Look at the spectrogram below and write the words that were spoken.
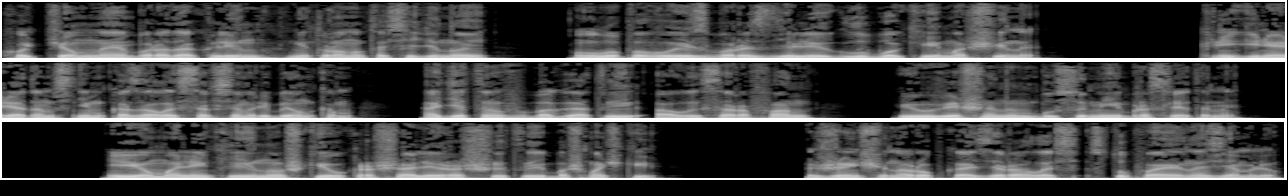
хоть темная борода клин не тронута сединой, лоб его избороздили глубокие морщины. Княгиня рядом с ним казалась совсем ребенком, одетым в богатый алый сарафан и увешанным бусами и браслетами. Ее маленькие ножки украшали расшитые башмачки. Женщина робко озиралась, ступая на землю.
